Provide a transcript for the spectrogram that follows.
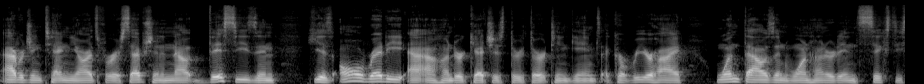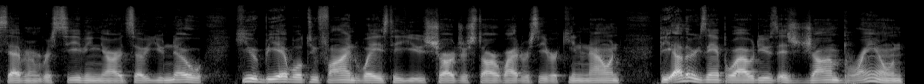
averaging 10 yards per reception. And now this season, he is already at 100 catches through 13 games, a career high 1,167 receiving yards. So you know he would be able to find ways to use Charger star wide receiver Keenan Allen. The other example I would use is John Brown,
